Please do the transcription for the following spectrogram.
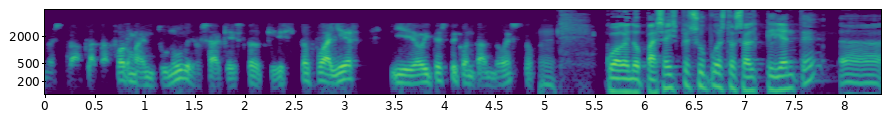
nuestra plataforma, en tu nube. O sea, que esto, que esto fue ayer y hoy te estoy contando esto. Mm. Cuando pasáis presupuestos al cliente, eh,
